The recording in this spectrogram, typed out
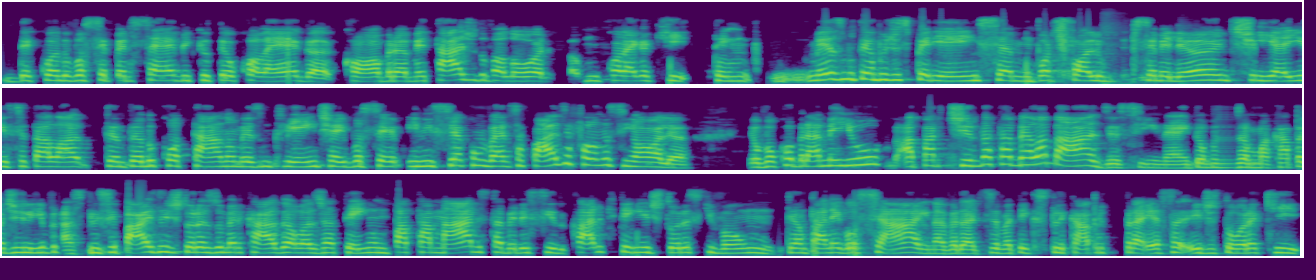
de quando você percebe que o teu colega cobra metade do valor, um colega que tem mesmo tempo de experiência, um portfólio semelhante, e aí você está lá tentando cotar no mesmo cliente, aí você inicia a conversa quase falando assim: olha, eu vou cobrar meio a partir da tabela base, assim, né? Então, por exemplo, uma capa de livro, as principais editoras do mercado, elas já têm um patamar estabelecido. Claro que tem editoras que vão tentar negociar, e na verdade você vai ter que explicar para essa editora que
